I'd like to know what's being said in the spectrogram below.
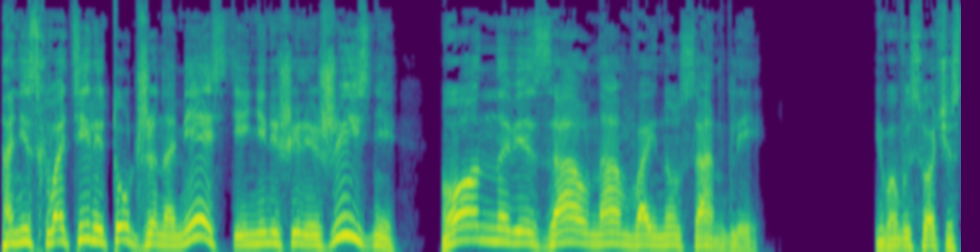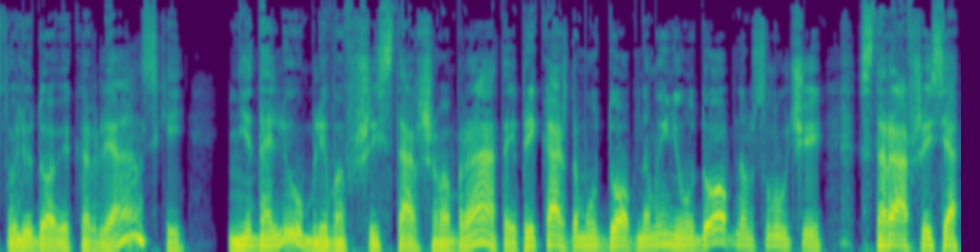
Они схватили тут же на месте и не лишили жизни. Он навязал нам войну с Англией. Его высочество Людовик Орлеанский недолюбливавший старшего брата и при каждом удобном и неудобном случае старавшийся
